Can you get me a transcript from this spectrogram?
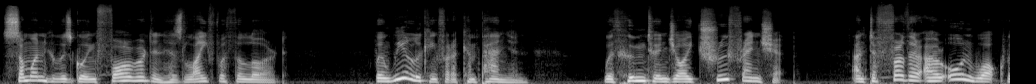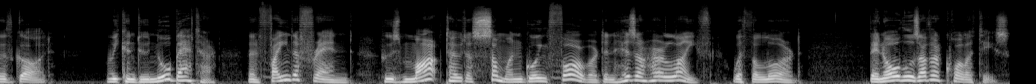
someone who was going forward in his life with the Lord. When we are looking for a companion with whom to enjoy true friendship and to further our own walk with God, we can do no better than find a friend who's marked out as someone going forward in his or her life with the Lord. Then all those other qualities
